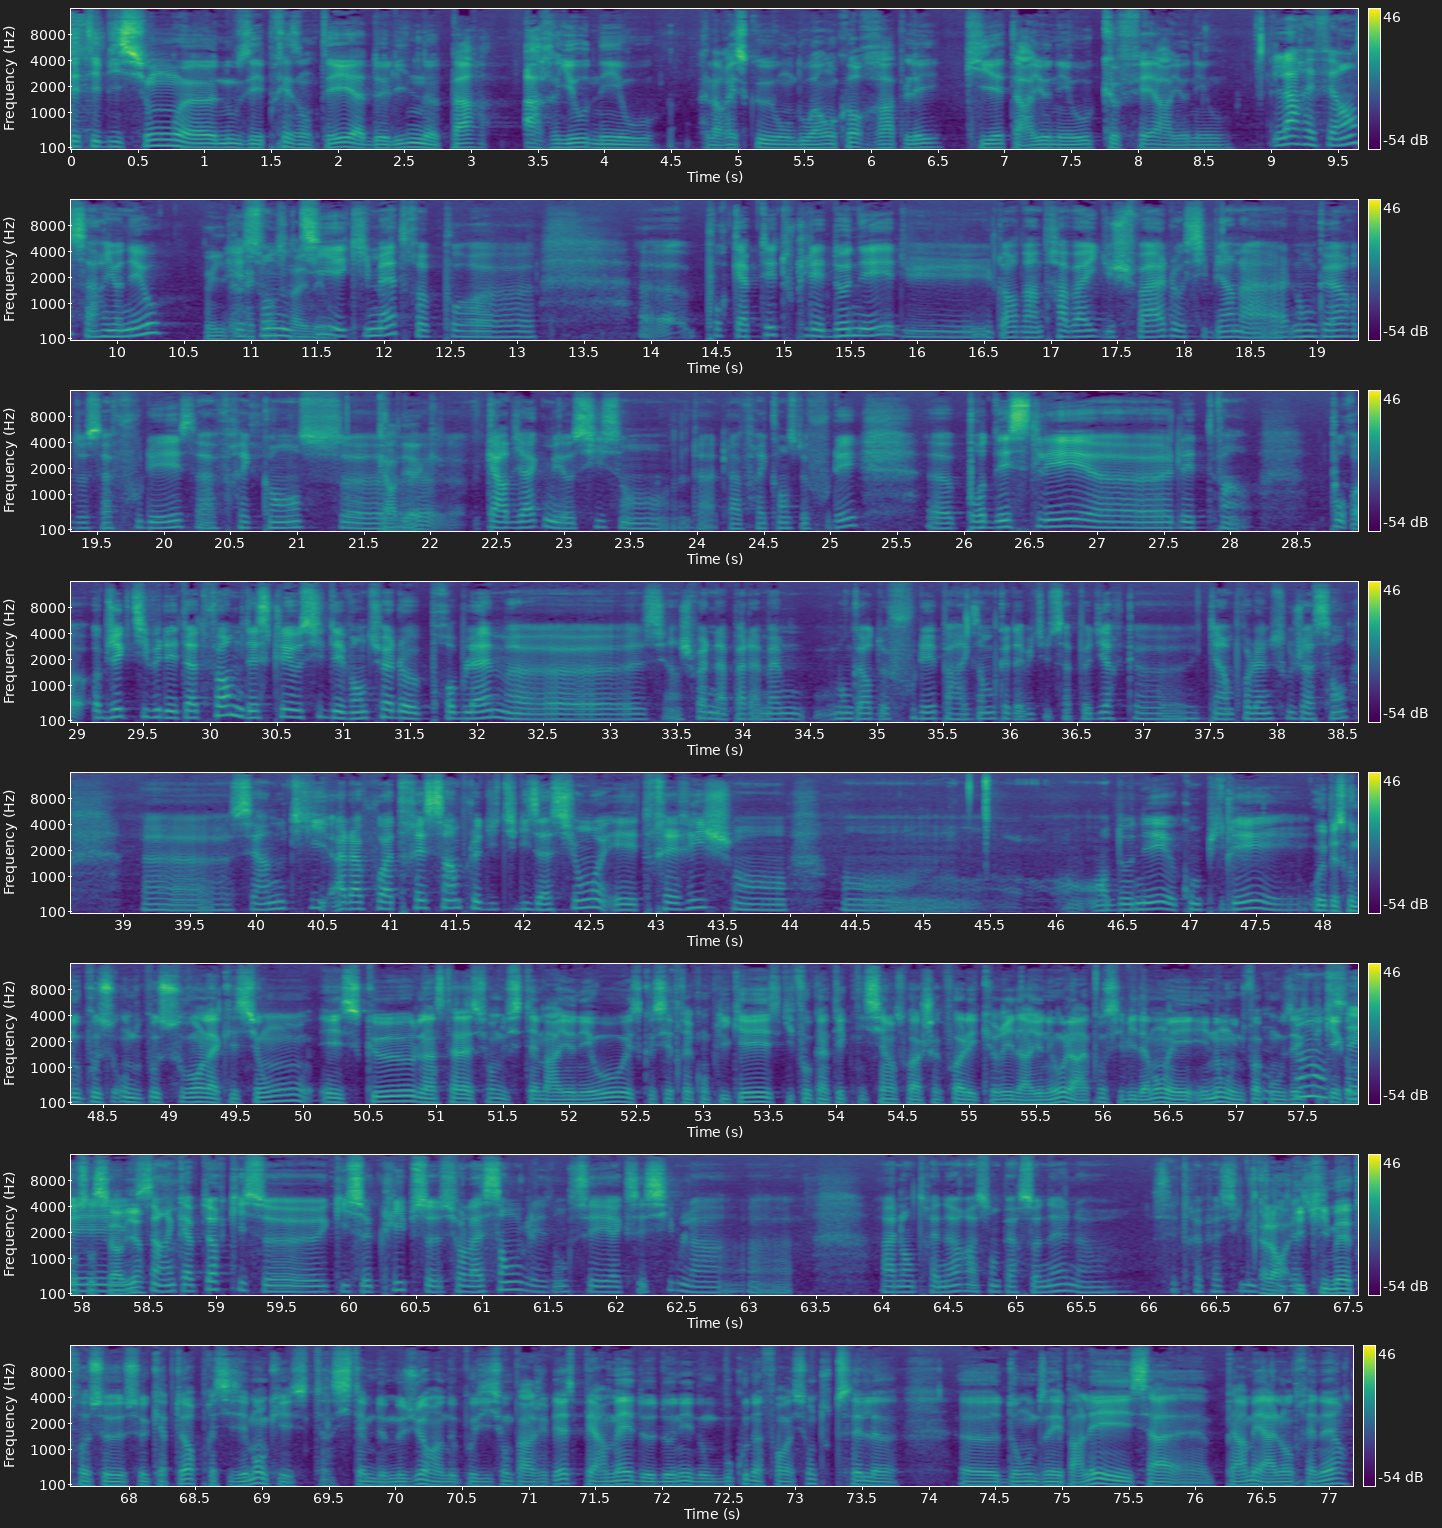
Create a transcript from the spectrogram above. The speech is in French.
Cette émission euh, nous est présentée, Adeline, par Arioneo. Alors, est-ce qu'on doit encore rappeler qui est Arioneo Que fait Arioneo La référence Arioneo Oui, et son outil équimètre pour, euh, euh, pour capter toutes les données du, lors d'un travail du cheval, aussi bien la longueur de sa foulée, sa fréquence euh, Cardiaque. cardiaque, mais aussi son, la, la fréquence de foulée, pour déceler les. Enfin, pour euh, objectiver l'état de forme, déceler aussi d'éventuels problèmes. euh, si un cheval n'a pas la même longueur de foulée, par exemple, que d'habitude, ça peut dire qu'il y a un problème sous-jacent. Euh, c'est un outil à la fois très simple d'utilisation et très riche en, en données compilées. et- Oui, parce qu'on nous pose, on nous pose souvent la question est-ce que l'installation du système Arioneo, est-ce que c'est très compliqué Est-ce qu'il faut qu'un technicien soit à chaque fois à l'écurie d'Arioneo La réponse évidemment est, est non. Une fois qu'on vous a non, expliqué comment s'en servir, C'est un capteur qui se, qui se clipse sur la sangle et donc c'est accessible à, à, à l'entraîneur, à son personnel. C'est très facile d'utilisation. Alors, équimètre, ce, ce capteur précisément, qui est un système de mesure hein, de position par GPS, permet de donner donc beaucoup d'informations, toutes celles euh, dont vous avez parlé, et ça permet à l'entraîneur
